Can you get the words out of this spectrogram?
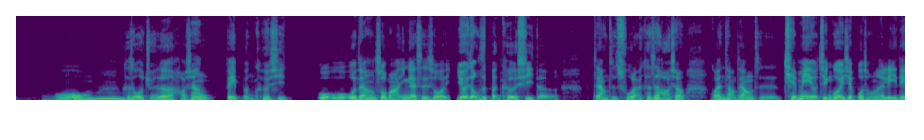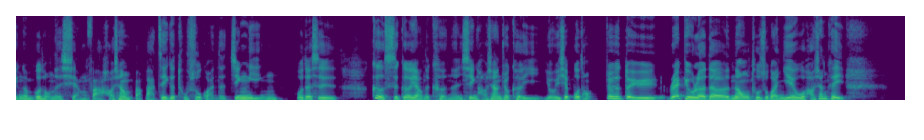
哦，可是我觉得好像非本科系，我我我这样说嘛，应该是说有一种是本科系的这样子出来，可是好像馆长这样子前面有经过一些不同的历练跟不同的想法，好像把把这个图书馆的经营或者是各式各样的可能性，好像就可以有一些不同，就是对于 regular 的那种图书馆业务，好像可以。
